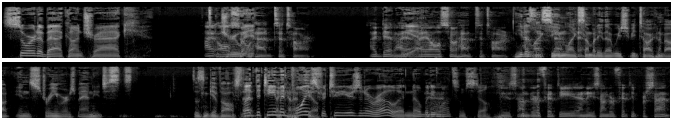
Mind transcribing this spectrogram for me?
sort of back on track. I also Drew had Tatar. I did. I, Yeah. I also had Tatar. He doesn't like seem like pick. somebody that we should be talking about in streamers, man. He just doesn't give off. Led that- the team in points for two years in a row, and nobody Yeah. wants him still. He's under fifty, and he's under fifty percent.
